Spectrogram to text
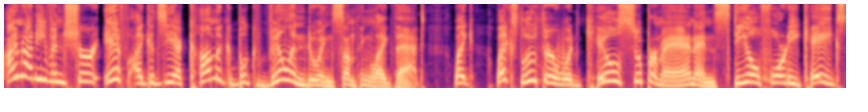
I'm not even sure if I could see a comic book villain doing something like that. Like, Lex Luthor would kill Superman and steal 40 cakes,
